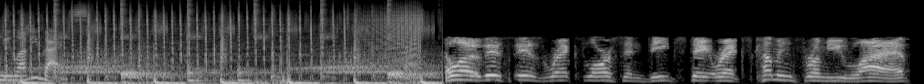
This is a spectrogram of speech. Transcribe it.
We love you guys. Hello, this is Rex Larson, Deep State Rex, coming from you live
